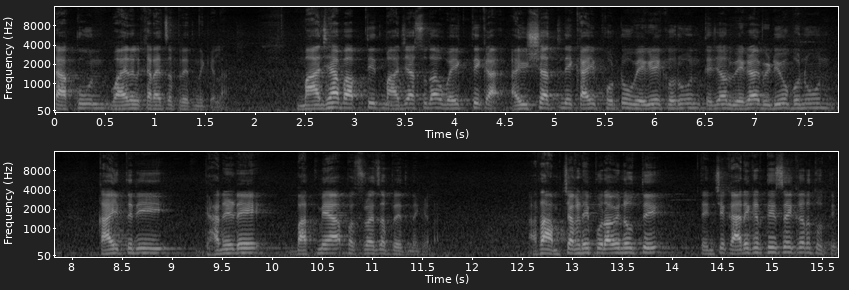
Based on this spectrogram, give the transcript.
टाकून व्हायरल करायचा प्रयत्न केला. माझ्या बाबतीत माझ्यासुद्धा वैयक्तिक आयुष्यातले काही फोटो वेगळे करून त्याच्यावर वेगळा व्हिडिओ बनवून काहीतरी घाणेडे बातम्या पसरवायचा प्रयत्न केला. आता आमच्याकडे पुरावे नव्हते त्यांचे कार्यकर्ते हे करत होते.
